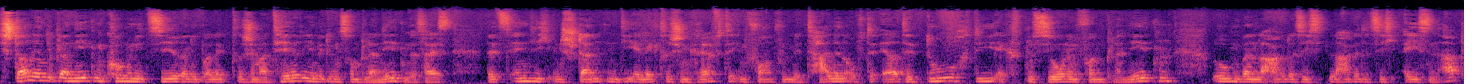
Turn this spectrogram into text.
die Sterne und die Planeten kommunizieren über elektrische Materie mit unserem Planeten. Das heißt, letztendlich entstanden die elektrischen Kräfte in Form von Metallen auf der Erde durch die Explosionen von Planeten. Irgendwann lagerte sich, lagerte sich Eisen ab.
